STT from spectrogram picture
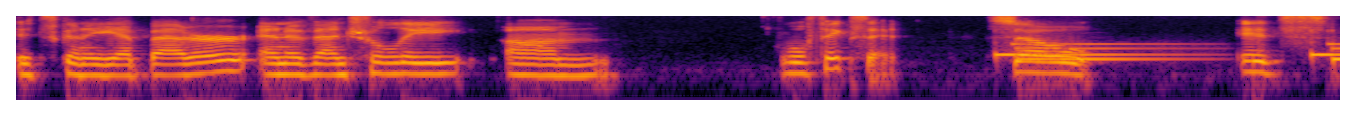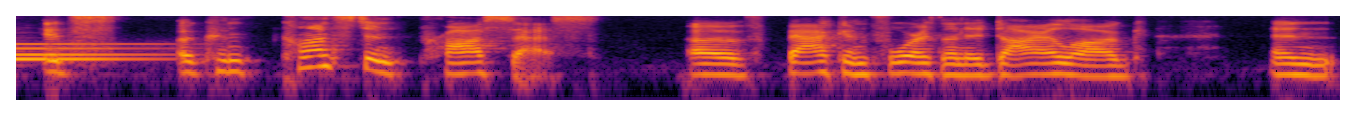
it's going to get better and eventually um, we'll fix it. So it's it's a con- constant process of back and forth and a dialogue. And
